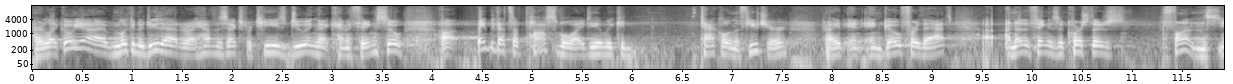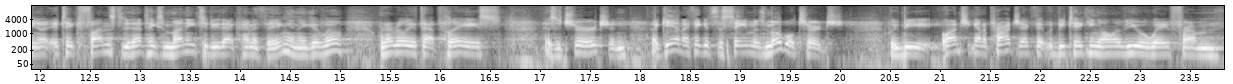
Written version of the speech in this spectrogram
are like, oh yeah, I'm looking to do that, or I have this expertise doing that kind of thing. So uh, maybe that's a possible idea we could tackle in the future, right? And, and go for that. Uh, another thing is, of course, there's funds. You know, it takes funds to do that, it takes money to do that kind of thing. And they go, well, we're not really at that place as a church. And again, I think it's the same as mobile church. We'd be launching on a project that would be taking all of you away from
